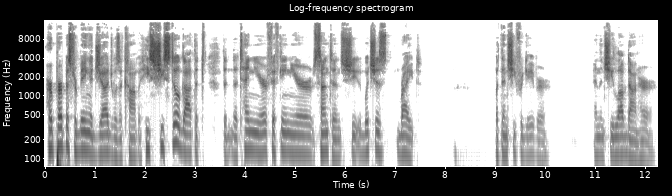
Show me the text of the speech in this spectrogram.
Her purpose for being a judge was accomplished. He, she still got the, the, the 10 year, 15 year sentence, she, which is right. But then she forgave her. And then she loved on her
